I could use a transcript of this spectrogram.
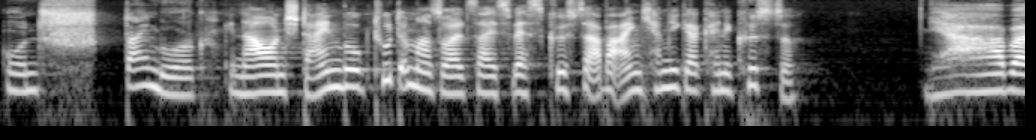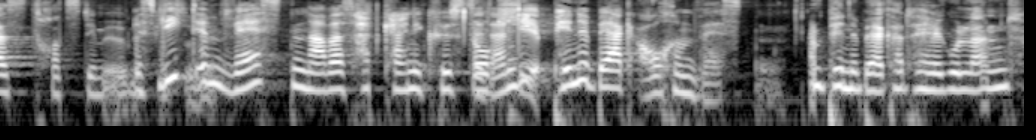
Und Steinburg. Genau, und Steinburg tut immer so, als sei es Westküste, aber eigentlich haben die gar keine Küste. Ja, aber es ist trotzdem irgendwie. Es liegt so im Westen, aber es hat keine Küste. Dann Okay. liegt Pinneberg auch im Westen. Am Pinneberg hat Helgoland.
